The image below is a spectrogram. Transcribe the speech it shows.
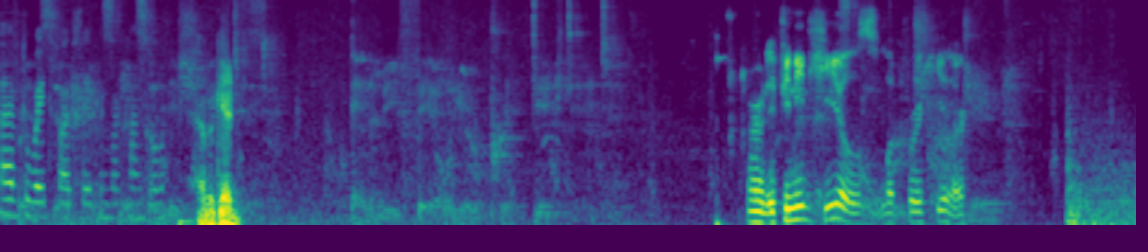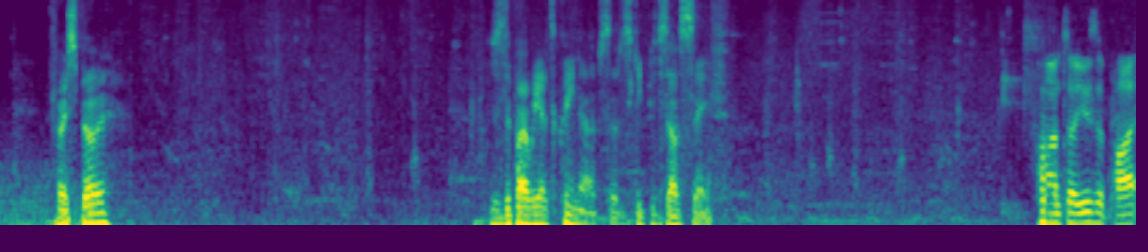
I have to wait 5 seconds, I can't go. Are we good? Enemy failure predicted. Alright, if you need heals, look for a healer. First pillar. This is the part we have to clean up, so just keep yourself safe. Ponto, use a pot.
